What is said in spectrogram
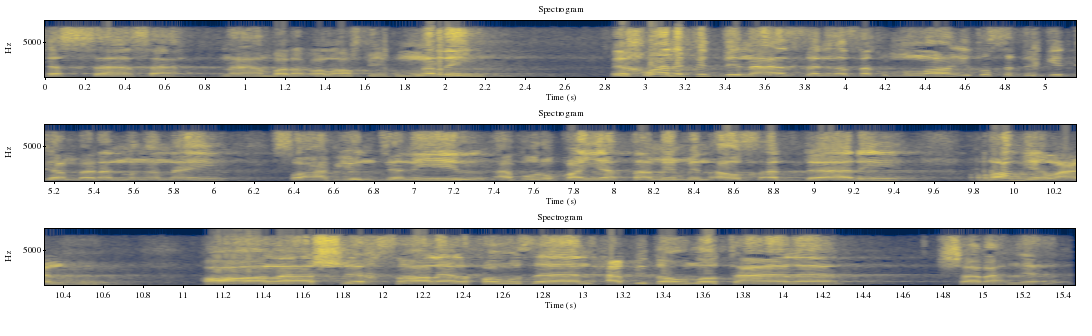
Jassasah. Nah, barakallahu fikum. Ngeri. Ikhwani fid din jazakumullah itu sedikit gambaran mengenai sahabiyun jalil Abu Ruqayyah Tamim bin Aus Ad-Dari radhiyallahu anhu. Qala Syekh Shalih Al-Fauzan hafizahullah taala syarahnya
